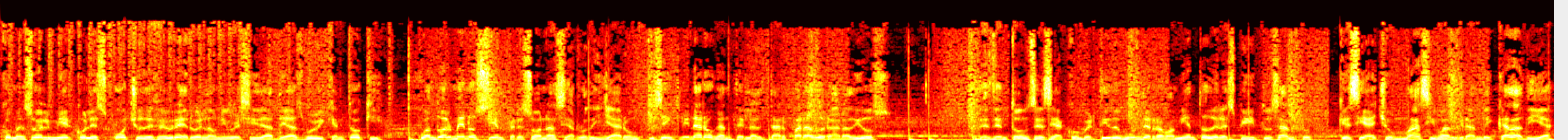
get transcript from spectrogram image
Comenzó el miércoles 8 de febrero en la Universidad de Asbury, Kentucky, cuando al menos 100 personas se arrodillaron y se inclinaron ante el altar para adorar a Dios. Desde entonces se ha convertido en un derramamiento del Espíritu Santo que se ha hecho más y más grande cada día,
